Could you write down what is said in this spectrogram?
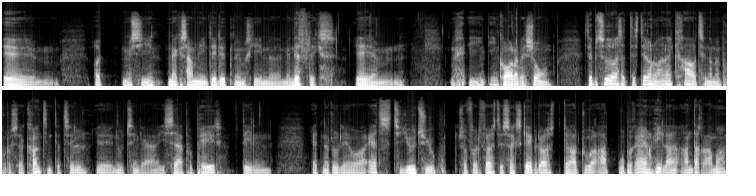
Øh, og man, sige, man kan sammenligne det lidt med, måske med, med Netflix øh, i, i en kortere version. Så det betyder også, at det stiller nogle andre krav til, når man producerer content dertil. Øh, nu tænker jeg især på paid-delen, at når du laver ads til YouTube, så for det første, så skaber det også, at du opererer nogle helt andre rammer,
